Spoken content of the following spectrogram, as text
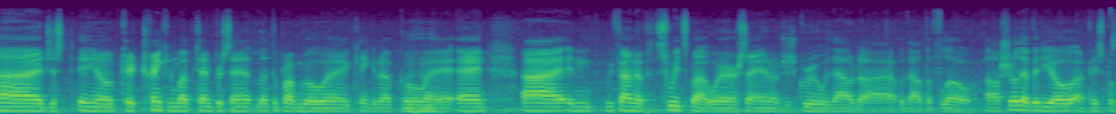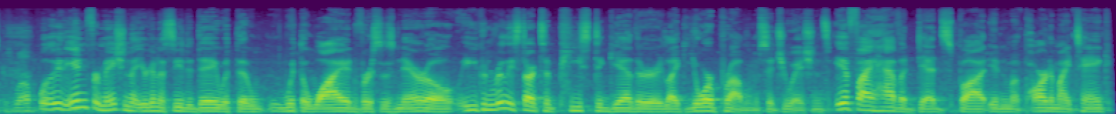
Uh, just you know, c- cranking them up 10%, let the problem go away, crank it up, go away, and uh, and we found a sweet spot where cyano just grew without uh, without the flow. I'll show that video on Facebook as well. Well, the information that you're going to see today with the with the wide versus narrow, you can really start to piece together like your problem situations. If I have a dead spot in a part of my tank,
